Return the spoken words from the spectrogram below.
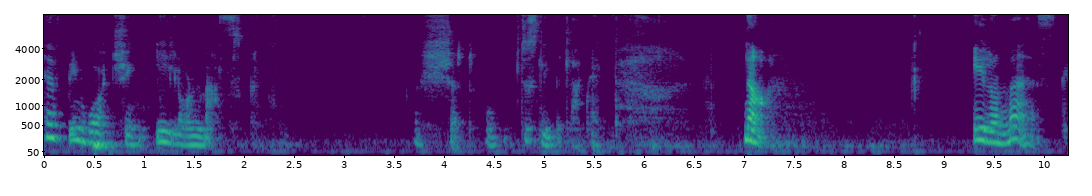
have been watching Elon Musk. Oh shit, oh, we'll just leave it like that. Now, Elon Musk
